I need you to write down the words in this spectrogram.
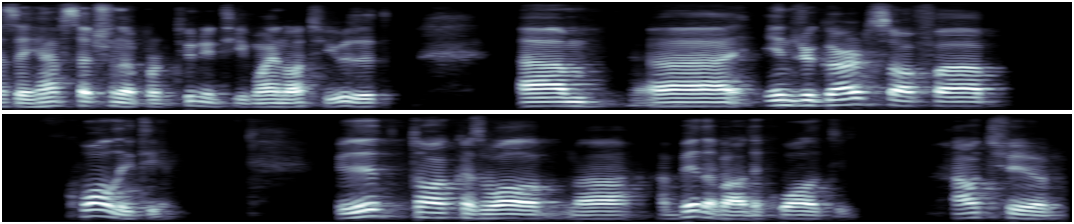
as I have such an opportunity, why not use it? Um, uh, in regards of uh, quality, you did talk as well a bit about the quality, how to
